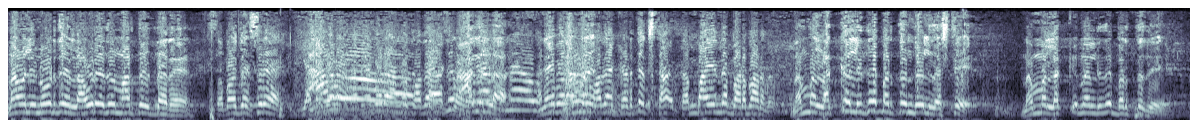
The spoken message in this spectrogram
ನಾವಲ್ಲಿ ನೋಡ್ದೇ ಇಲ್ಲ ಅವರು ಅದನ್ನು ಮಾಡ್ತಾ ಇದ್ದಾರೆ. ಸಭಾಧ್ಯಕ್ಷರೇ ಯಾವ ಹಣೆಬರ ಅನ್ನೋ ಪದ ಹಾಕ್ಬೇಡಿ. ಆಗಿಲ್ಲ. ಹಣೆಬರ ಅನ್ನೋ ನಮ್ಮ- ಪದ ಕೆಡ್ತಕ್ಕೆ ತಮ್ಮ ಬಾಯಿಂದ ಬರಬಾರದು. ನಮ್ಮ ಲಕ್ಕಲ್ಲಿದ್ರೆ ಬರ್ತಂತ ಹೇಳಿದ ಅಷ್ಟೇ. ನಮ್ಮ ಲಕ್ಕಿನಲ್ಲಿದ್ರೆ ಬರ್ತದೆ.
